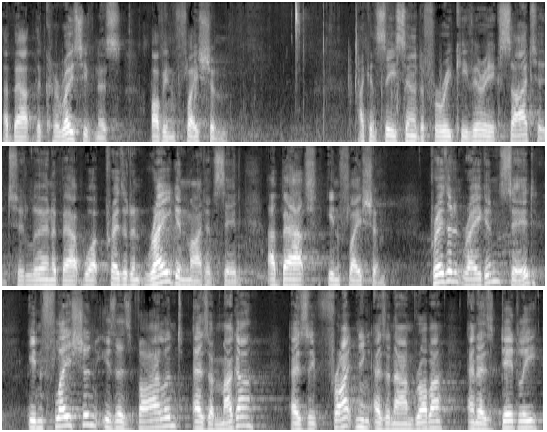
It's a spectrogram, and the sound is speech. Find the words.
about the corrosiveness of inflation. I can see Senator Faruqi very excited to learn about what President Reagan might have said about inflation. President Reagan said, inflation is as violent as a mugger, as frightening as an armed robber and as deadly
